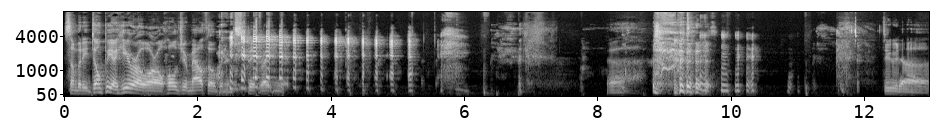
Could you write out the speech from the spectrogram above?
somebody, don't be a hero or I'll hold your mouth open and spit right in your. Ugh. Dude, uh,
